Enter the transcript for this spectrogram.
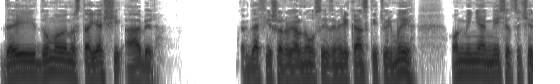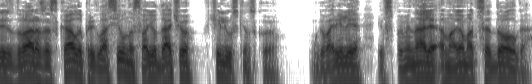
Да и, думаю, настоящий Абель. Когда Фишер вернулся из американской тюрьмы, он меня месяца через два разыскал и пригласил на свою дачу в Челюскинскую. Говорили и вспоминали о моем отце долго.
